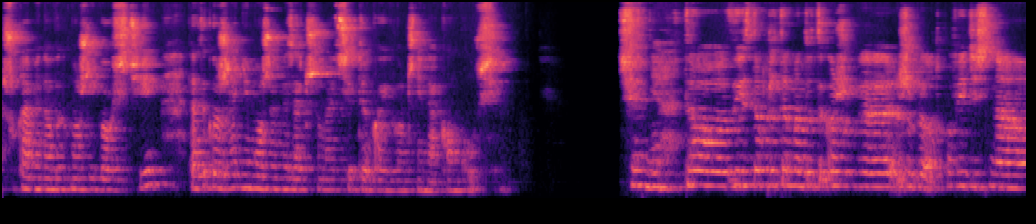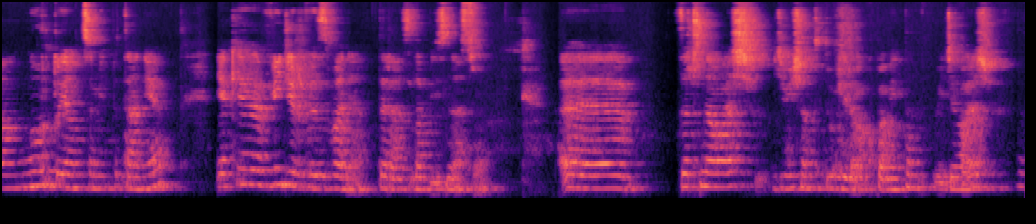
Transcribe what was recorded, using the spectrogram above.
Szukamy nowych możliwości, dlatego że nie możemy zatrzymać się tylko i wyłącznie na konkursie. Świetnie. To jest dobry temat do tego, żeby, żeby odpowiedzieć na nurtujące mi pytanie. Jakie widzisz wyzwania teraz dla biznesu? E, zaczynałaś 92 rok, pamiętam, powiedziałaś,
